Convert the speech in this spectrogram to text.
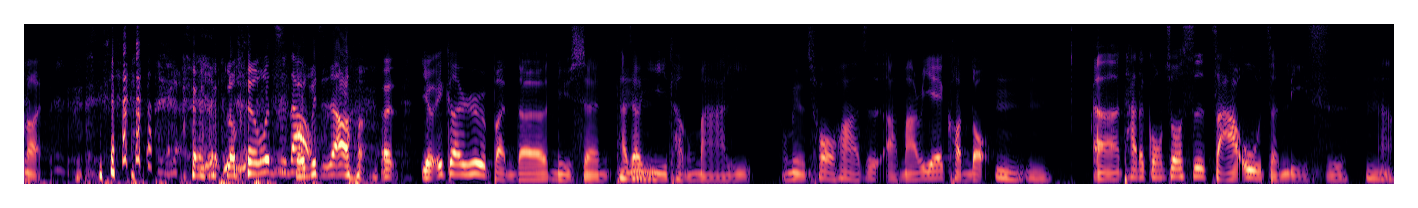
not？龙哥不知道，我不知道，呃，有一个日本的女生，她叫嗯。伊藤玛丽，我没有错的话是啊，Maria Kondo。嗯嗯。呃，她的工作是杂物整理师、嗯。啊，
